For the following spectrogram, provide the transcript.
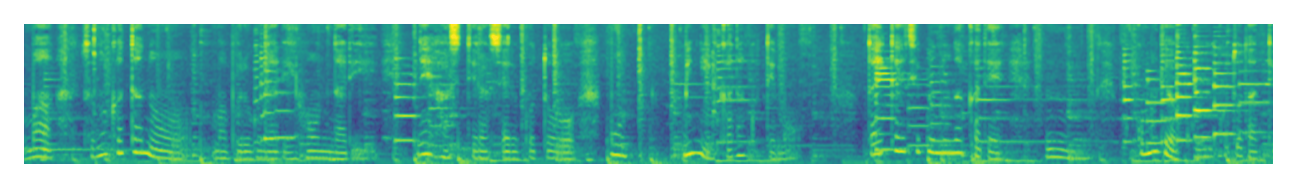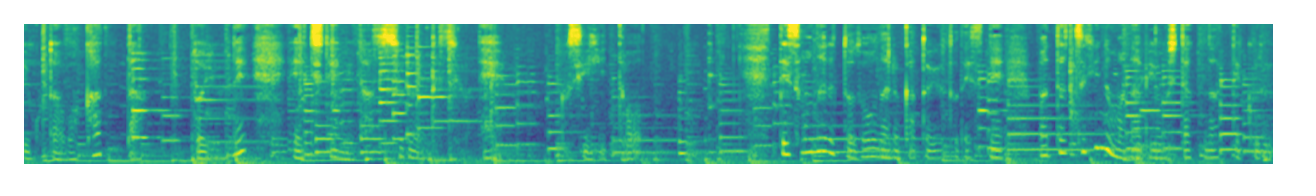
まあその方の、まあ、ブログなり本なりね発してらっしゃることをもう見に行かなくても大体自分の中で、うん、ここまではこういうことだっていうことは分かったというね、え地点に達するんですよね不思議と。でそうなるとどうなるかというとですねまた次の学びをしたくなってくる。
